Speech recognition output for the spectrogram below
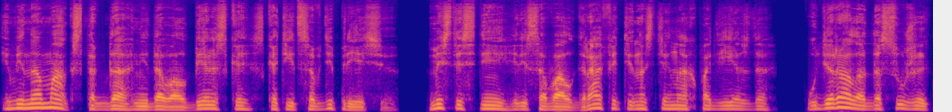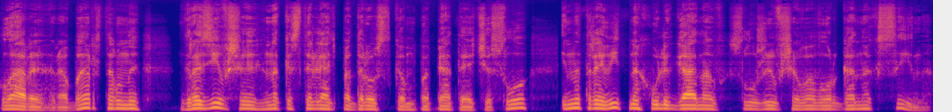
Именно Макс тогда не давал Бельской скатиться в депрессию. Вместе с ней рисовал граффити на стенах подъезда, удирал от досужей Клары Робертовны, грозившей накостылять подросткам по пятое число и натравить на хулиганов, служившего в органах сына.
